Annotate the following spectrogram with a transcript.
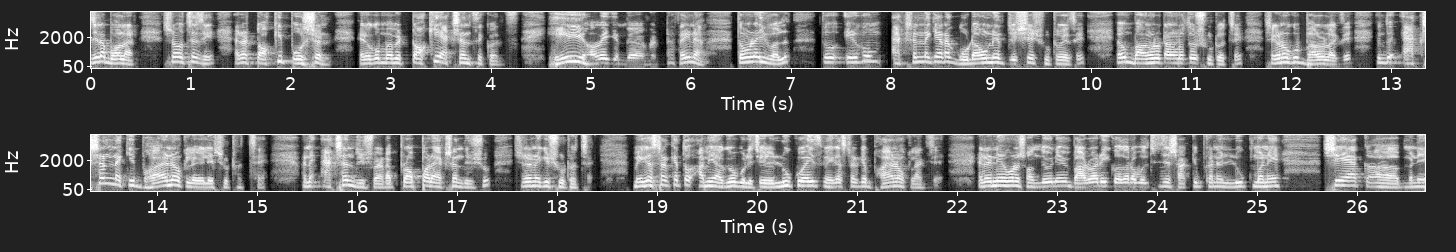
যেটা বলার, সেটা হচ্ছে যে একটা টকি পোর্শন এরকমভাবে টকি অ্যাকশন সিকোয়েন্স হেই হবে কিন্তু ব্যাপারটা, তাই না? তোমরাই বলো। তো এরকম অ্যাকশন নাকি একটা গোডাউনের দৃশ্যে শ্যুট হয়েছে এবং বাংলো টাংলোতেও শ্যুট হচ্ছে, সেখানেও খুব ভালো লাগছে। কিন্তু অ্যাকশন নাকি ভয়ানক লেভেলে শ্যুট হচ্ছে। মানে অ্যাকশন দৃশ্য, একটা প্রপার অ্যাকশন দৃশ্য, সেটা নাকি শ্যুট হচ্ছে। মেগাস্টারকে তো আমি আগেও বলেছি লুক ওয়াইজ মেগাস্টারকে ভয়ানক লাগছে। এটা নিয়ে কোনো সন্দেহ নেই, আমি বারবার এই কথাটা বলছি যে শাকিব খানের লুক মানে সে এক মানে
